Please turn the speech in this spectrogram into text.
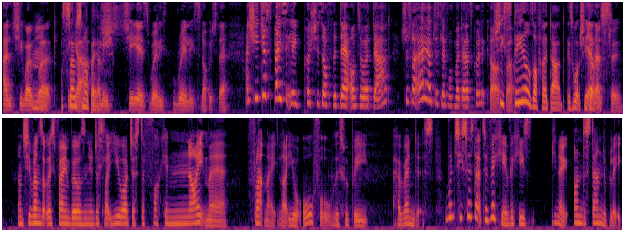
and she won't work. in So Gap. snobbish. I mean, she is really, really snobbish there, and she just basically pushes off the debt onto her dad. She's like, "Hey, I'll just live off my dad's credit card." She for-" steals off her dad, is what she yeah, does. that's true. And she runs up those phone bills, and you're just like, you are just a fucking nightmare, flatmate. Like, you're awful. This would be horrendous. When she says that to Vicky, and Vicky's, you know, understandably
